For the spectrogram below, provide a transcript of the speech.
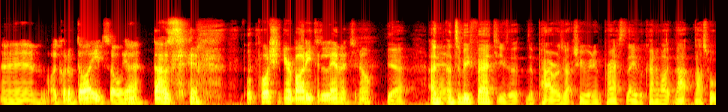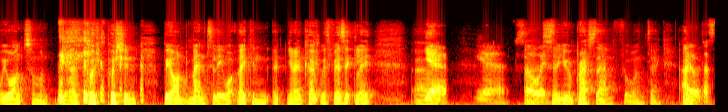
Um, I could have died. So yeah, that was pushing your body to the limit. You know. Yeah. And, and to be fair to you, the, the Paras were actually really impressed. They were kind of like that. That's what we want. Someone you know push, pushing beyond mentally what they can uh, you know cope with physically. Um, yeah, yeah. So uh, so you impress them for one thing. And yeah, that's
